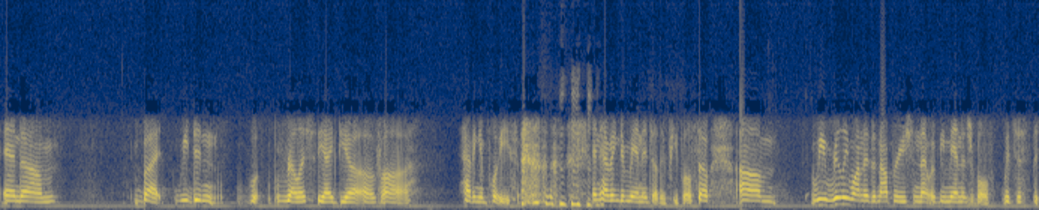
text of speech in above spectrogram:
And um, but we didn't relish the idea of uh, having employees and having to manage other people. So um, we really wanted an operation that would be manageable with just the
